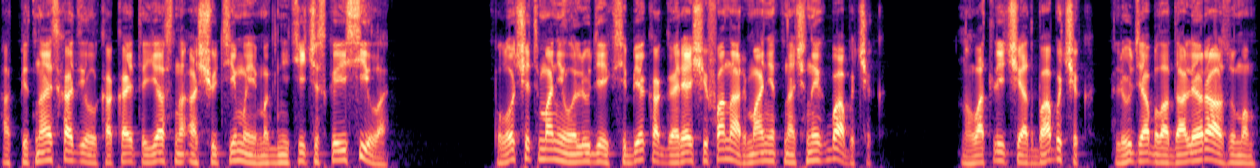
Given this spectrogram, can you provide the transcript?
от пятна исходила какая-то ясно ощутимая магнетическая сила – Площадь манила людей к себе, как горящий фонарь манит ночных бабочек. Но в отличие от бабочек, люди обладали разумом,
